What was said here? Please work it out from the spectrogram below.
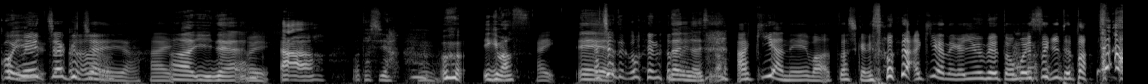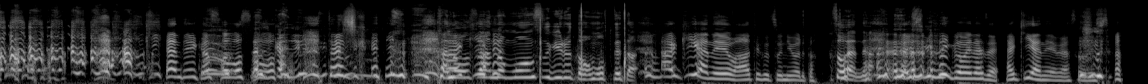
こいい。めちゃくちゃええやん。はい。ああいいね、はい。ああ私や。うん。いきます。はい、えー、あちょっとごめんなさい。何々ですか？秋やねは確かにそうだ。秋やねが有名と思いすぎてた秋やねがそもそも。確かに。加納さんのもんすぎると思ってた。秋やねはって普通に言われた。そうやな。確かにごめんなさい。秋やねはそうでした。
